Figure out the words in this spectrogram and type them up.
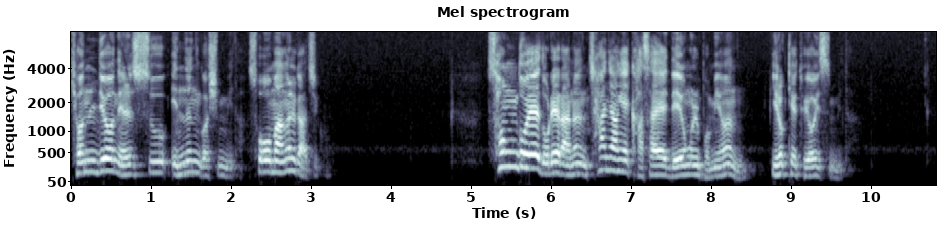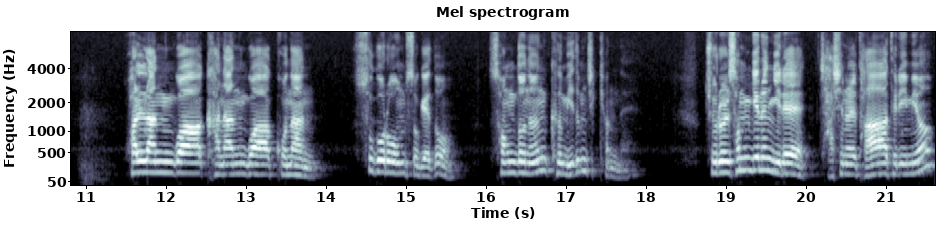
견뎌낼 수 있는 것입니다. 소망을 가지고. 성도의 노래라는 찬양의 가사의 내용을 보면 이렇게 되어 있습니다. 환란과 가난과 고난, 수고로움 속에도 성도는 그 믿음 지켰네. 주를 섬기는 일에 자신을 다 드리며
